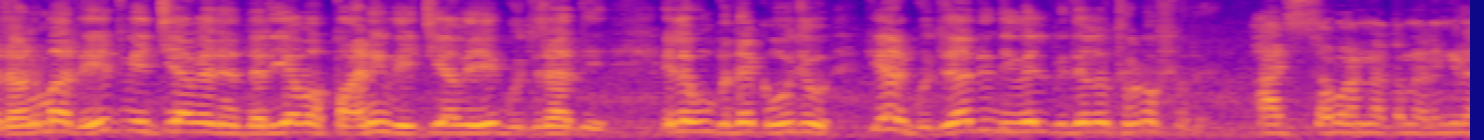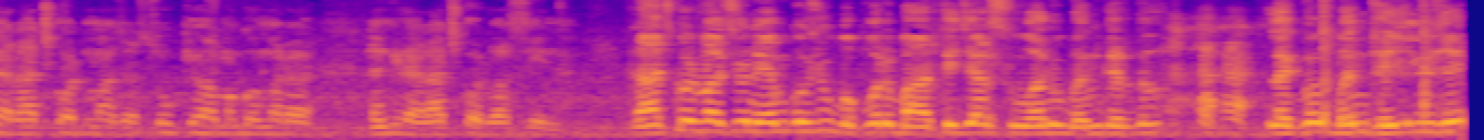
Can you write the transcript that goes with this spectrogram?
રણમાં રેત વેચી આવે ને દરિયામાં પાણી વેચી આવે એ ગુજરાતી. એટલે હું બધે કહું છું કે યાર ગુજરાતી દિવેલ પીધેલો થોડો ફરે. આજ સવારના તમે રંગીલા રાજકોટમાં છો. શું કહેવા માંગો મારા રંગીલા રાજકોટ વાસીને રાજકોટ વાસીઓને એમ કહું છું બપોરે બારથી ચાર સુવાનું બંધ કરી દો. લગભગ બંધ થઈ ગયું છે.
